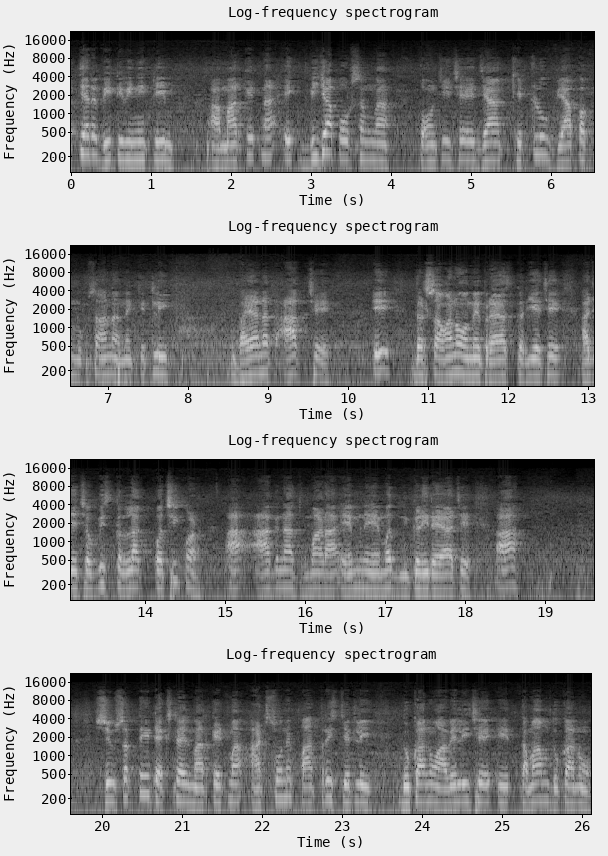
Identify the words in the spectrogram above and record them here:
અત્યારે વીટીવીની ટીમ આ માર્કેટના એક બીજા પોર્શનમાં પહોંચી છે, જ્યાં કેટલું વ્યાપક નુકસાન અને કેટલી ભયાનક આગ છે એ દર્શાવવાનો અમે પ્રયાસ કરીએ છીએ. આજે છવ્વીસ કલાક પછી પણ આ આગના ધુમાડા એમને એમ જ નીકળી રહ્યા છે. આ શિવશક્તિ ટેક્સટાઇલ માર્કેટમાં આઠસો ને પાંત્રીસ જેટલી દુકાનો આવેલી છે. એ તમામ દુકાનો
